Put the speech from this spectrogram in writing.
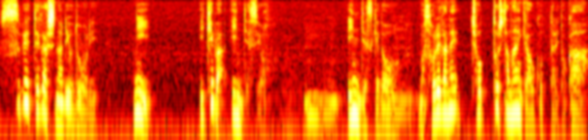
全てがシナリオ通りに行けばいいんですよ。うん。いいんですけど、うん。まあ、それがねちょっとした何か起こったりとか、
